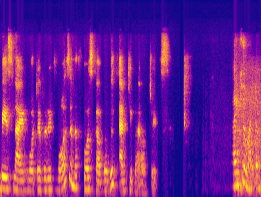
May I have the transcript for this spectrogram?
baseline, whatever it was, and of course, cover with antibiotics. Thank you, madam.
